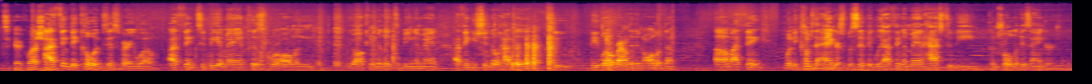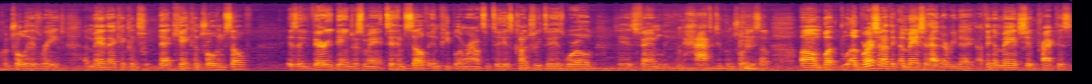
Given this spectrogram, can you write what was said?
It's a good question. I think they coexist very well. I think to be a man, because we're all in, we all can relate to being a man. I think you should know how to to be well rounded in all of them. Um, I think when it comes to anger specifically, I think a man has to be control of his anger, control of his rage. A man that can control that can't control himself is a very dangerous man to himself and people around him, to his country, to his world, to his family. You have to control yourself. Um, but aggression, I think a man should have every day. I think a man should practice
